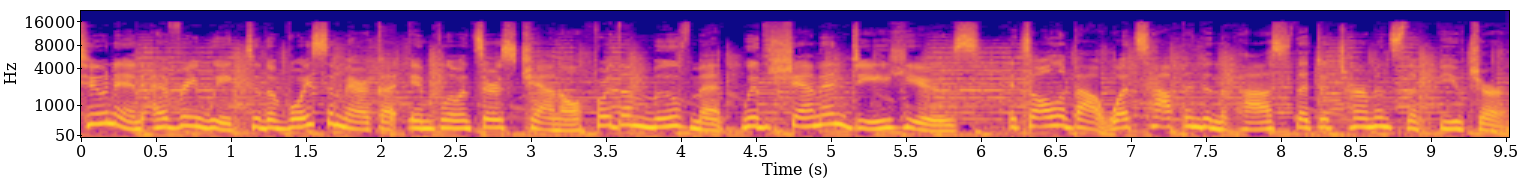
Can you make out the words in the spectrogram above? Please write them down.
Tune in every week to the Voice America Influencers channel for The Movement with Shannon D. Hughes. It's all about what's happened in the past that determines the future.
